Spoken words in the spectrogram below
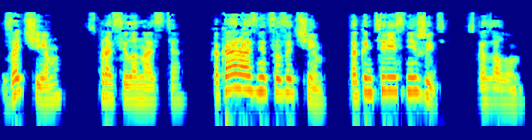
Зачем? спросила Настя. Какая разница зачем? Так интереснее жить, сказал он.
